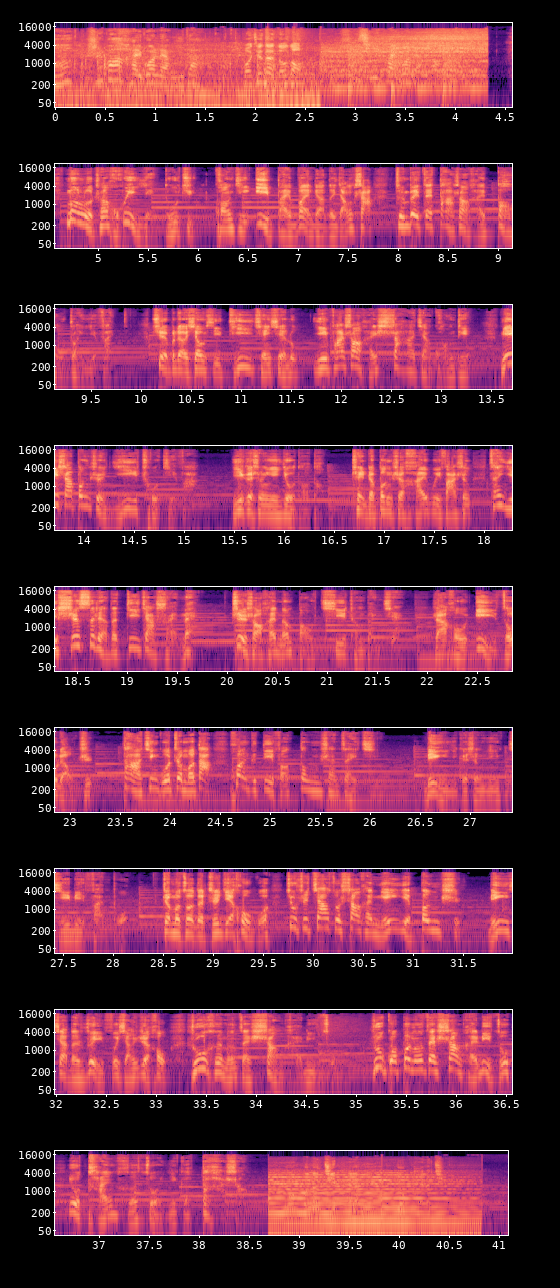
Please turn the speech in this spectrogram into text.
啊，十八海关两一带，往前再走走，十七海关两道。孟洛川慧眼独具，狂进一百万两的洋沙，准备在大上海暴赚一番。却不料消息提前泄露，引发上海沙价狂跌，棉纱崩市一触即发。一个声音又叨叨：趁着崩市还未发生，咱以十四两的低价甩卖，至少还能保七成本钱，然后一走了之。大清国这么大，换个地方东山再起。另一个声音极力反驳：这么做的直接后果就是加速上海棉业崩市。名下的瑞福祥日后如何能在上海立足？如果不能在上海立足，又谈何做一个大商？我不能既赔了命又赔了钱。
